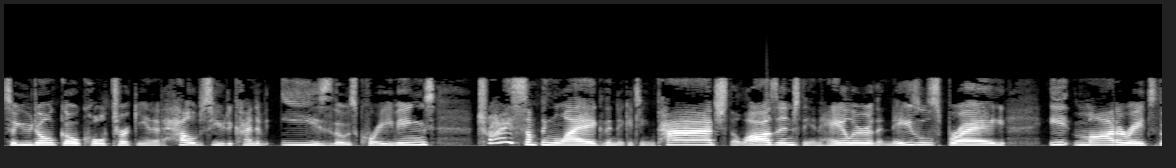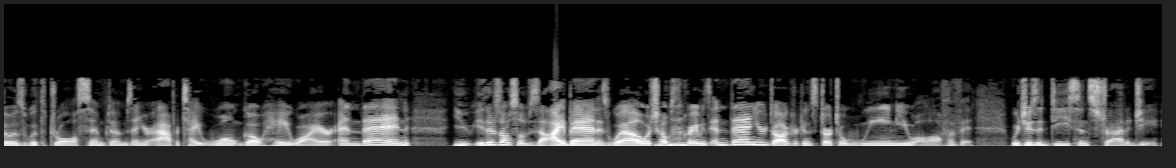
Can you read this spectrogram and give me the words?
So you don't go cold turkey and it helps you to kind of ease those cravings. Try something like the nicotine patch, the lozenge, the inhaler, the nasal spray. It moderates those withdrawal symptoms and your appetite won't go haywire. And then you, there's also Zyban as well, which helps with mm-hmm. cravings. And then your doctor can start to wean you off of it, which is a decent strategy.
